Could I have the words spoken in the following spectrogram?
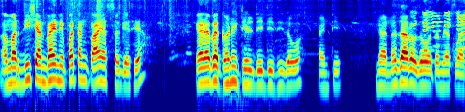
અમારા દિશાન ભાઈની પતંગ તો અહીંયા જ સગે છે. એને ભાઈ ઘણી ઢીલ દીધી હતી જુઓ આનથી ના નજારો જવો તમે એકવાર.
